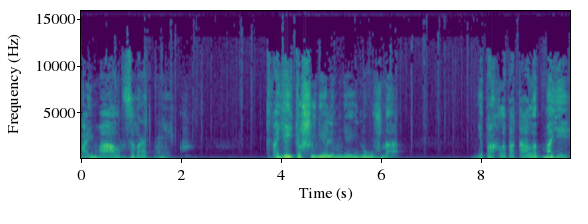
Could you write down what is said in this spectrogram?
поймал за воротник. Твоей-то шинели мне и нужно. Не похлопотал об моей,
